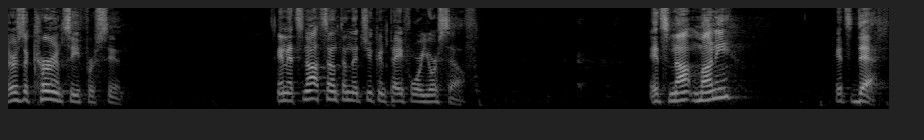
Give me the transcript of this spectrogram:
There's a currency for sin. And it's not something that you can pay for yourself. It's not money, it's death.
